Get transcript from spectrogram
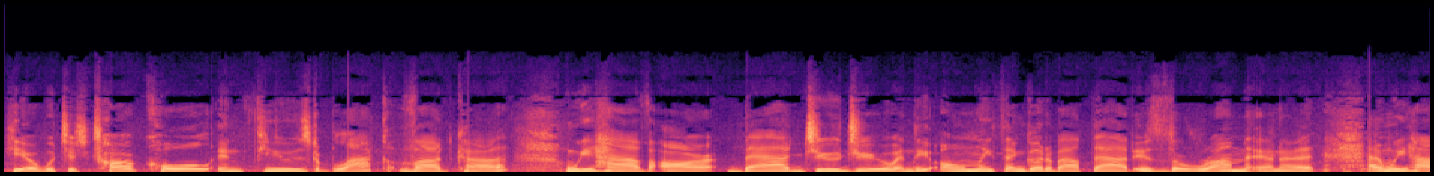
here, which is charcoal infused black vodka. We have our Bad Juju, and the only thing good about that is the rum in it. And we have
